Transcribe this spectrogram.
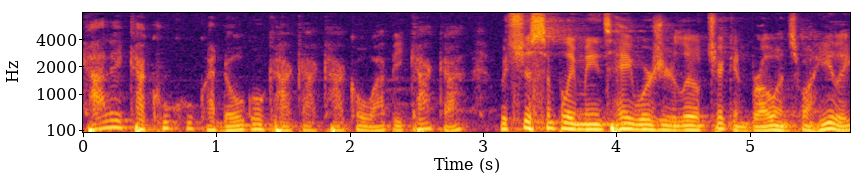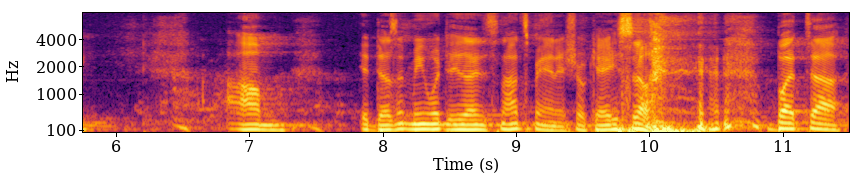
kale kakuku kadogo kaka kako wapi kaka, which just simply means, hey, where's your little chicken, bro, in Swahili. Um, it doesn't mean what, it's not Spanish, okay? So, but, uh,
